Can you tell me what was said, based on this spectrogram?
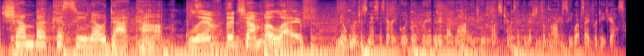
ChumbaCasino.com. Live the Chumba life. No purchase necessary. Void prohibited by law. 18 plus terms and conditions apply. See website for details.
